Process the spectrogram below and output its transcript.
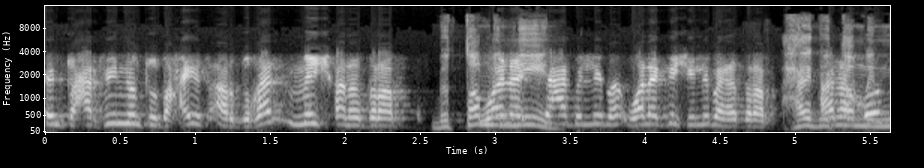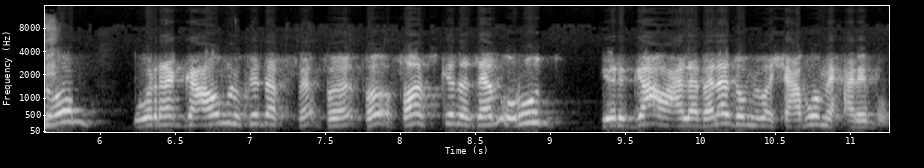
أنتوا عارفين إن أنتوا ضحية أردوغان؟ مش هنضربكم. بتطمن ولا؟ الشعب اللي ب... ولا الجيش اللي هيضربكم حضرتك بتطمن؟ هناخدهم ونرجعهم له كده في, كده زي القرود يرجعوا على بلدهم يبقى شعبهم يحاربهم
